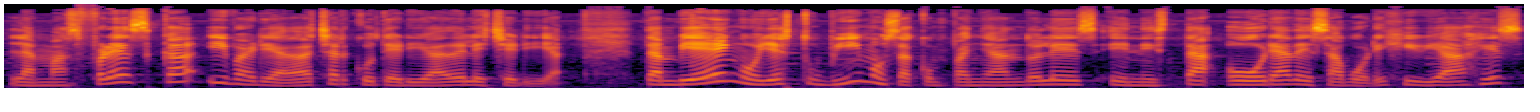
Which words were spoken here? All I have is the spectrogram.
la más fresca y variada charcutería de lechería. También hoy estuvimos acompañándoles en esta hora de sabores y viajes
